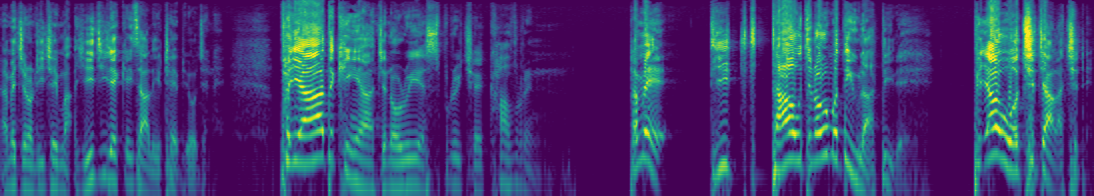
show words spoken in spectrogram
ဒါပေမဲ့ကျွန်တော်ဒီချိန်မှာအရေးကြီးတဲ့ကိစ္စလေးထည့်ပြောခြင်းတယ်ဖယားသခင်ကကျွန်တော်တို့ရဲ့ spiritual covering ဒါပေမဲ့ဒီဒါကိုကျွန်တော်တို့မသိဘူးလားသိတယ်ဖယားကိုချစ်ကြလားချစ်တယ်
